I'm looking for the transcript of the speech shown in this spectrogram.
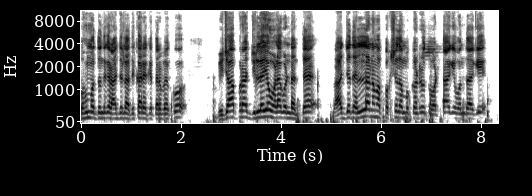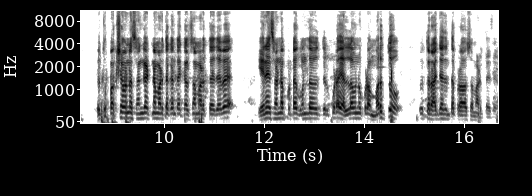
ಬಹುಮತದೊಂದಿಗೆ ರಾಜ್ಯದಲ್ಲಿ ಅಧಿಕಾರಕ್ಕೆ ತರಬೇಕು. ಬಿಜಾಪುರ ಜಿಲ್ಲೆಯೂ ಒಳಗೊಂಡಂತೆ ರಾಜ್ಯದ ಎಲ್ಲ ನಮ್ಮ ಪಕ್ಷದ ಮುಖಂಡರು ಒಟ್ಟಾಗಿ ಒಂದಾಗಿ ಇವತ್ತು ಪಕ್ಷವನ್ನ ಸಂಘಟನೆ ಮಾಡ್ತಕ್ಕಂಥ ಕೆಲಸ ಮಾಡ್ತಾ ಇದ್ದೇವೆ. ಏನೇ ಸಣ್ಣ ಪುಟ್ಟ ಗೊಂದಲವಿದ್ರು ಕೂಡ ಎಲ್ಲವನ್ನು ಕೂಡ ಮರೆತು ಇವತ್ತು ರಾಜ್ಯಾದ್ಯಂತ ಪ್ರವಾಸ ಮಾಡ್ತಾ ಇದ್ದೇವೆ.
